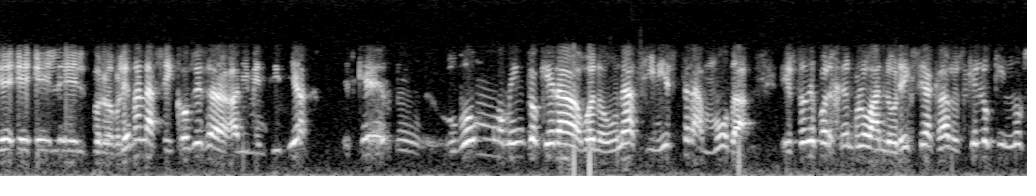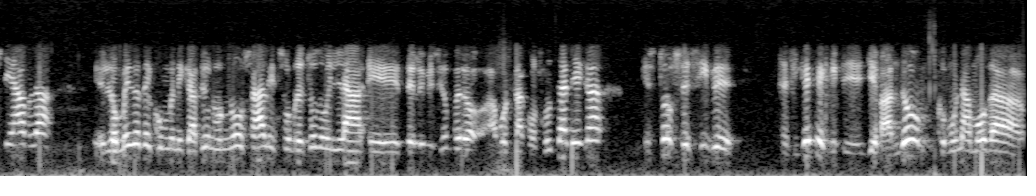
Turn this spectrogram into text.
eh, el, el, problema en la psicosis alimenticia. Es que mm, hubo un momento que era, bueno, una siniestra moda. Esto de, por ejemplo, anorexia, claro, es que es lo que no se habla en los medios de comunicación no sale, sobre todo en la eh, televisión, pero a vuestra consulta llega, esto se sigue se sigue llevando como una moda,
